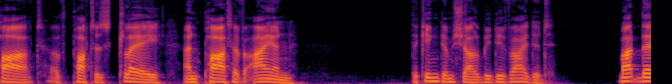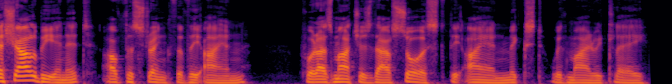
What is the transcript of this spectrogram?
part of potter's clay, and part of iron, the kingdom shall be divided. But there shall be in it of the strength of the iron, forasmuch as thou sawest the iron mixed with miry clay.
